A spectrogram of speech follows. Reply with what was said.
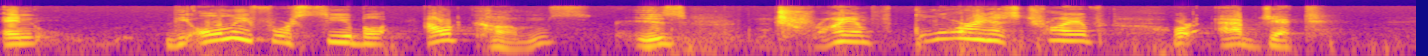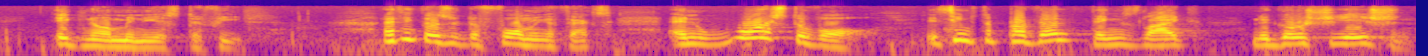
And the only foreseeable outcomes is triumph, glorious triumph, or abject, ignominious defeat. I think those are deforming effects. And worst of all, it seems to prevent things like negotiation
